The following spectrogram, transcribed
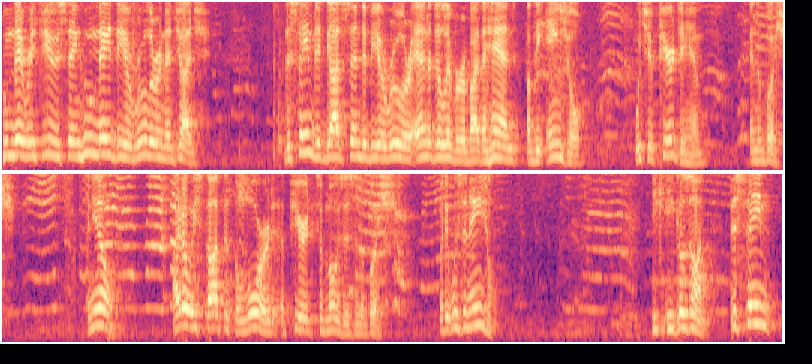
whom they refused, saying, Who made thee a ruler and a judge? The same did God send to be a ruler and a deliverer by the hand of the angel which appeared to him in the bush. And you know, I'd always thought that the Lord appeared to Moses in the bush, but it was an angel. He, he goes on, this same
